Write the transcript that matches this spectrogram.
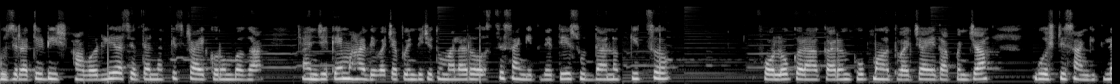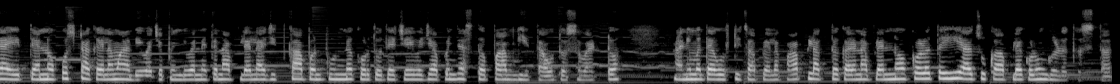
गुजराती डिश आवडली असेल तर नक्कीच ट्राय करून बघा. आणि जे काही महादेवाच्या पिंडीचे तुम्हाला रहस्य सांगितले ते सुद्धा नक्कीच फॉलो करा. कारण खूप महत्त्वाच्या आहेत. आपण ज्या गोष्टी सांगितल्या आहेत त्या नकोच टाकायला महादेवाच्या पिंडीवर. नाही तर आपल्याला जितकं आपण पुण्य करतो त्याच्याऐवजी आपण जास्त पाप घेत आहोत असं वाटतं. आणि मग त्या गोष्टीचं आपल्याला पाप लागतं कारण आपल्याला न कळतही या चुका आपल्याकडून घडत असतात.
